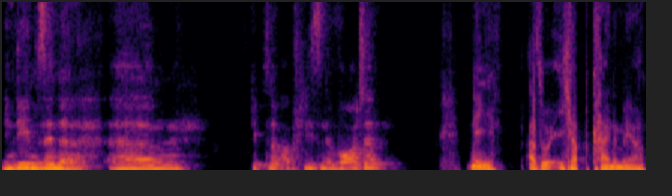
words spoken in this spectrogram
In dem Sinne, ähm, gibt es noch abschließende Worte? Nee, also ich habe keine mehr.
